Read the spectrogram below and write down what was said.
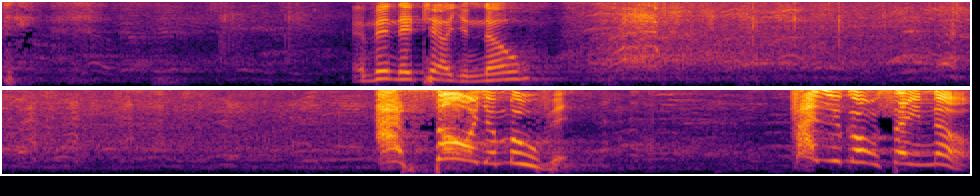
and then they tell you no. I moving. How you gonna say no?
